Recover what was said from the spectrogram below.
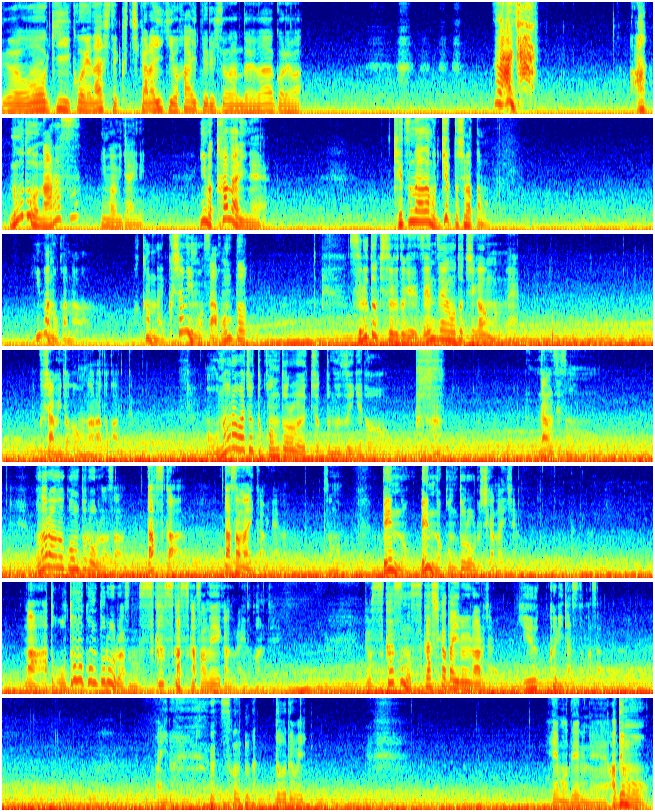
大きい声出して口から息を吐いてる人なんだよなこれは。ああ喉を鳴らす？今みたいに。今かなりねケツの穴もギュッと閉まったもん。今のかな？わかんない。くしゃみもさほんとするときするときで全然音違うもんね。くしゃみとかおならとかって。おならはちょっとコントロールちょっとむずいけどなんせそのおならのコントロールはさ出すか出さないかみたいな。その便の便のコントロールしかないじゃん。まああと音のコントロールはそのスカスカスカさねえかぐらいの感じ。でもスカすもスカし方いろいろあるじゃん。ゆっくり出すとかさ。まあいろいろ。そんなどうでもいいへも出るね。あでも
